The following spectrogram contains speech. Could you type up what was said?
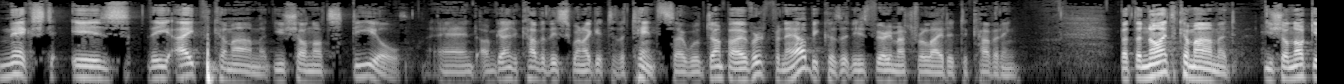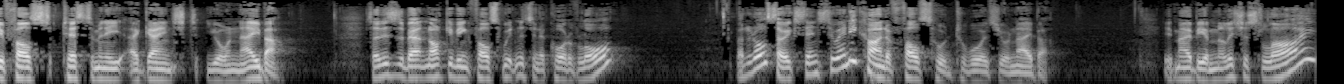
Next is the eighth commandment you shall not steal. And I'm going to cover this when I get to the tenth, so we'll jump over it for now because it is very much related to coveting. But the ninth commandment you shall not give false testimony against your neighbour. So this is about not giving false witness in a court of law, but it also extends to any kind of falsehood towards your neighbour. It may be a malicious lie,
